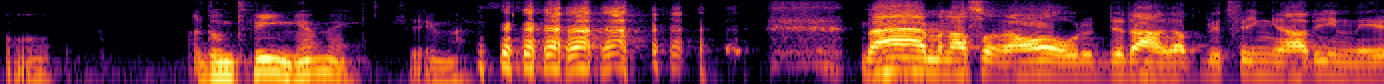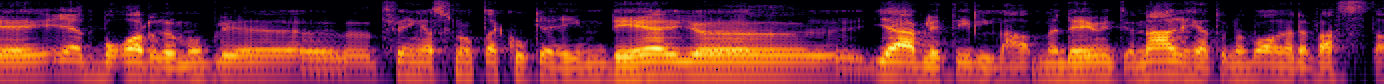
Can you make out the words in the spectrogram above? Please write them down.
Ja, De tvingar mig, säger man. Nej, men alltså ja, och det där att bli tvingad in i ett badrum och bli tvingad snotta kokain. Det är ju jävligt illa, men det är ju inte i närheten att vara det värsta.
